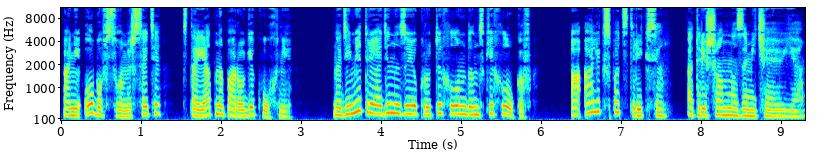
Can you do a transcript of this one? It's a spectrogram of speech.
Они оба в Сомерсете стоят на пороге кухни. На Диметре один из ее крутых лондонских луков, а Алекс подстригся. Отрешенно замечаю я.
